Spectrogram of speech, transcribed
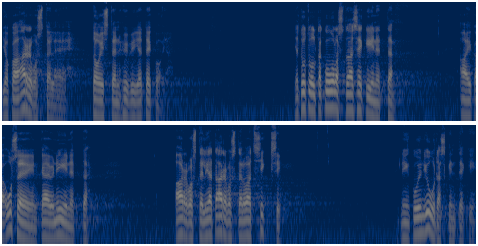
joka arvostelee toisten hyviä tekoja. Ja tutulta kuulostaa sekin, että aika usein käy niin, että arvostelijat arvostelevat siksi, niin kuin Juudaskin teki,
